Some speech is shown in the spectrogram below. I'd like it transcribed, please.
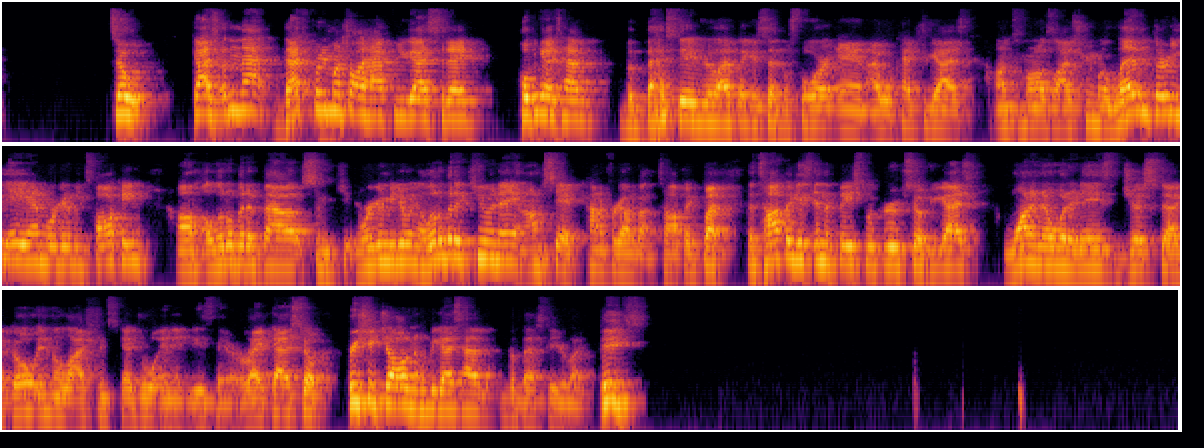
So, guys, other than that, that's pretty much all I have for you guys today. Hope you guys have the best day of your life, like I said before, and I will catch you guys on tomorrow's live stream, 11:30 a.m. We're going to be talking um, a little bit about some. We're going to be doing a little bit of Q and A, and honestly, I kind of forgot about the topic, but the topic is in the Facebook group. So if you guys want to know what it is, just uh, go in the live stream schedule, and it is there. All right, guys. So appreciate y'all, and hope you guys have the best day of your life. Peace.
